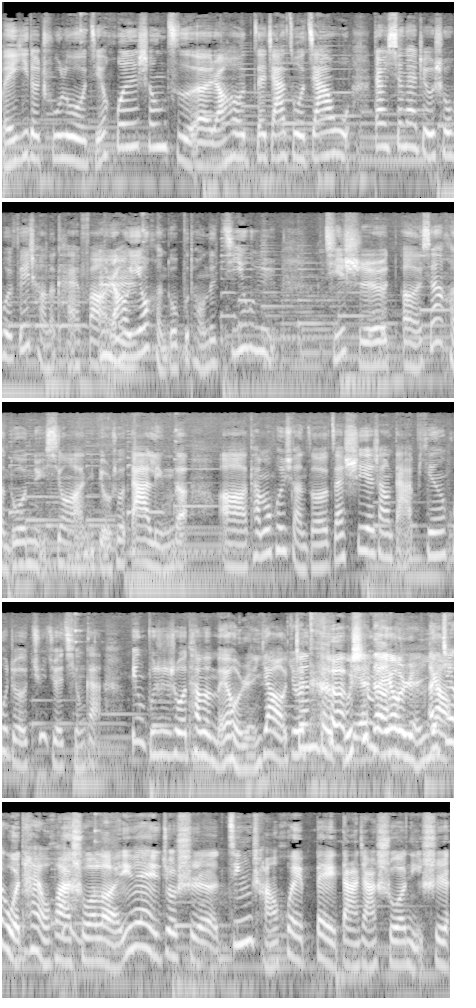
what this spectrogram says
唯一的出路，结婚生子，然后在家做家务。但是现在这个社会非常的开放，然后也有很多不同的机遇。其实，呃，现在很多女性啊，你比如说大龄的啊，她们会选择在事业上打拼，或者拒绝情感，并不是说她们没有人要，就真的不是没有人要。这个我太有话说了，因为就是经常会被大家说你是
